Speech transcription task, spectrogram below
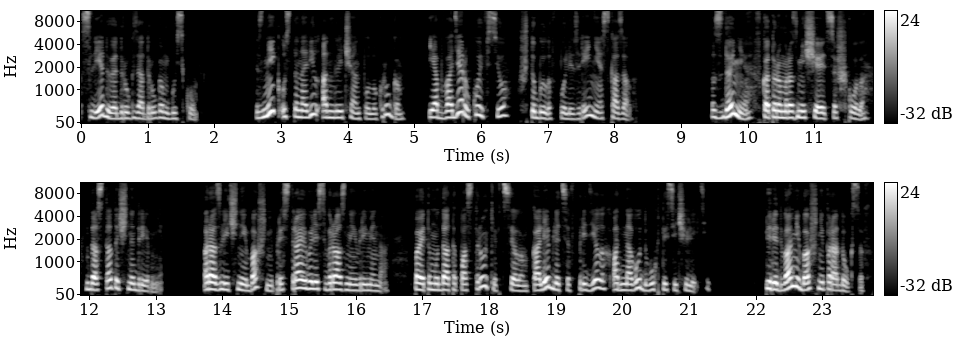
следуя друг за другом гуськом. Змейк установил англичан полукругом и, обводя рукой все, что было в поле зрения, сказал. «Здание, в котором размещается школа, достаточно древнее. Различные башни пристраивались в разные времена, поэтому дата постройки в целом колеблется в пределах одного-двух тысячелетий. Перед вами башни парадоксов.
